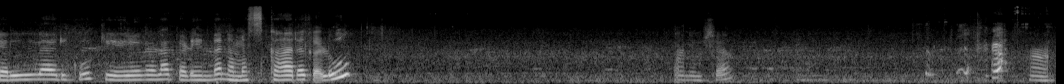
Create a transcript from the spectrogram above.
ಎಲ್ಲರಿಗೂ ಕೇರಳ ಕಡೆಯಿಂದ ನಮಸ್ಕಾರಗಳು. ನಿಮಿಷ. ಹಾಂ.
